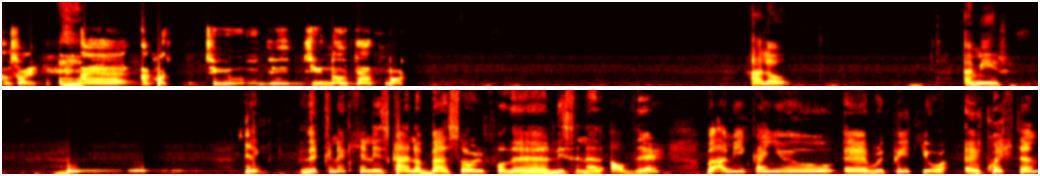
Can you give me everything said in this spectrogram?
I'm sorry. uh, a question to you. Did you know that Hello? Amir. The, the connection is kind of bad. Sorry for the listener out there. But Amir, can you uh, repeat your uh, question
